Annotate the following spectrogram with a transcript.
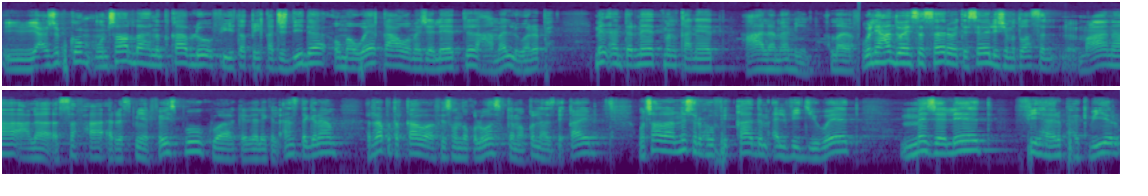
يعجبكم وإن شاء الله نتقابلوا في تطبيقات جديدة ومواقع ومجالات للعمل والربح. من انترنت من قناة عالم أمين. الله يوفقك. واللي عنده أي استفسار وتساؤل يجي متواصل معنا على الصفحة الرسمية الفيسبوك وكذلك الإنستغرام. الرابط القهوة في صندوق الوصف كما قلنا أصدقائي. وإن شاء الله نشرح في قادم الفيديوهات. مجالات فيها ربح كبير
